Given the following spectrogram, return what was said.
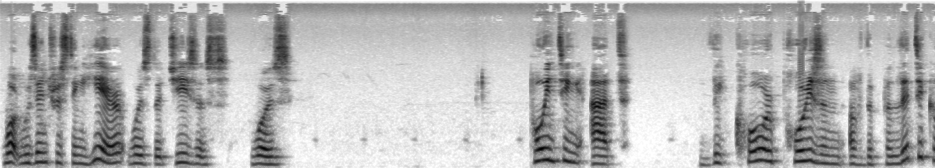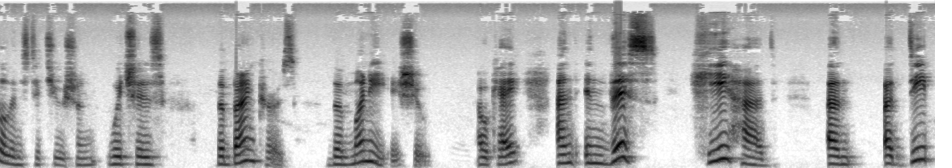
What was interesting here was that Jesus was pointing at the core poison of the political institution, which is the bankers, the money issue. Okay. And in this, he had an, a deep,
